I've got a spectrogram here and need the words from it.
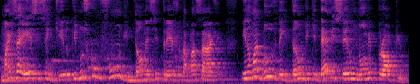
Mas é esse sentido que nos confunde então nesse trecho da passagem, e não há dúvida então de que deve ser um nome próprio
